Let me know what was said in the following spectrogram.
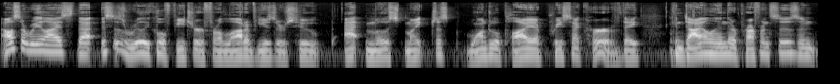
I also realize that this is a really cool feature for a lot of users who, at most, might just want to apply a preset curve. They can dial in their preferences and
